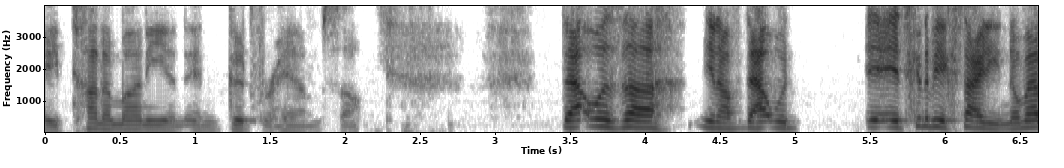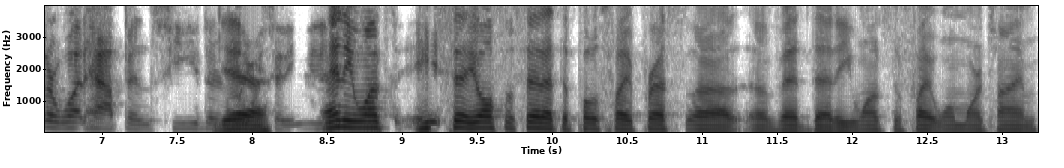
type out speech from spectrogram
a ton of money and, and good for him. So that was uh you know that would it's going to be exciting no matter what happens. He either Yeah. I said, he and he wants he said he also said at the post fight press uh, event that he wants to fight one more time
